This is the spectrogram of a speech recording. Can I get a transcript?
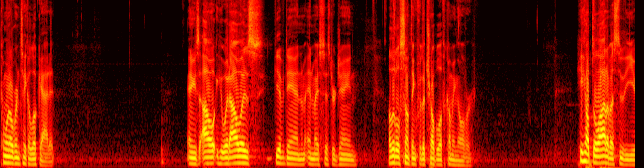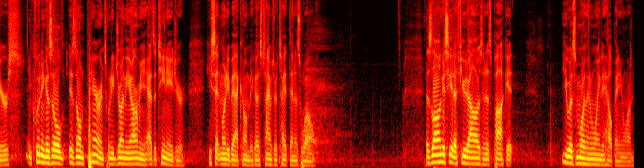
Come on over and take a look at it. And he's out, he would always give Dan and my sister Jane a little something for the trouble of coming over. He helped a lot of us through the years, including his, old, his own parents when he joined the Army as a teenager. He sent money back home because times were tight then as well. As long as he had a few dollars in his pocket, he was more than willing to help anyone.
